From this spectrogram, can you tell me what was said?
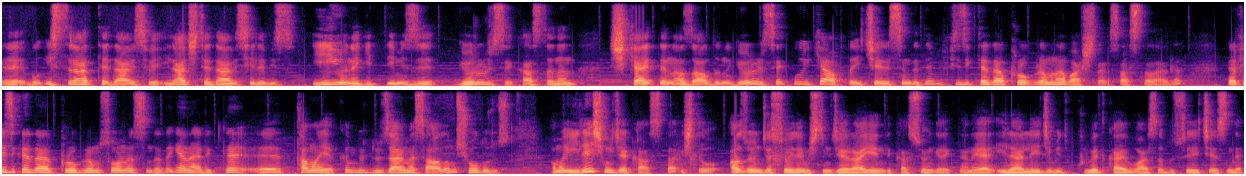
E, bu istirahat tedavisi ve ilaç tedavisiyle biz iyi yöne gittiğimizi görürsek hastanın şikayetlerin azaldığını görürsek bu iki hafta içerisinde de bir fizik tedavi programına başlarız hastalarda. E, fizik tedavi programı sonrasında da genellikle e, tama yakın bir düzelme sağlamış oluruz. Ama iyileşmeyecek hasta, işte az önce söylemiştim cerrahi indikasyon gerektiren eğer ilerleyici bir kuvvet kaybı varsa bu süre içerisinde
